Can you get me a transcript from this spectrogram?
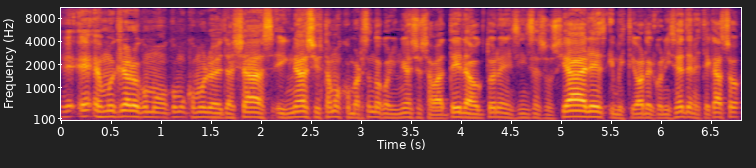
Eh, eh, es muy claro cómo, cómo, lo detallás, Ignacio. Estamos conversando con Ignacio Sabatella, doctor en Ciencias Sociales, investigador del CONICET, en este caso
